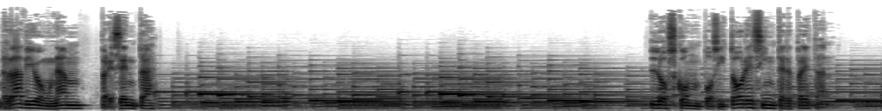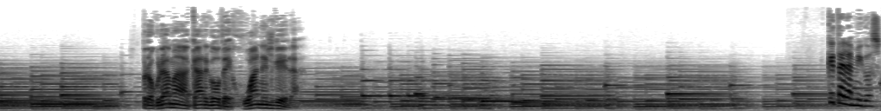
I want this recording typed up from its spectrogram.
Radio UNAM presenta Los compositores interpretan. Programa a cargo de Juan Elguera. ¿Qué tal amigos?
